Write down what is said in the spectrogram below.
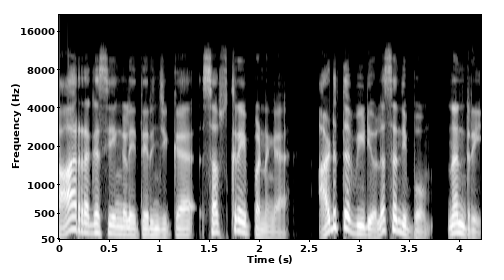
கார் ரகசியங்களை தெரிஞ்சுக்க சப்ஸ்கிரைப் பண்ணுங்க. அடுத்த வீடியோல சந்திப்போம். நன்றி.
